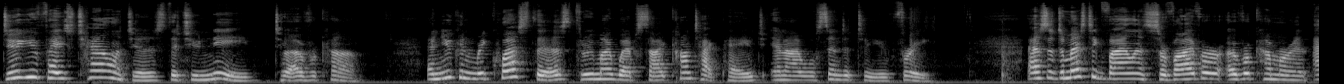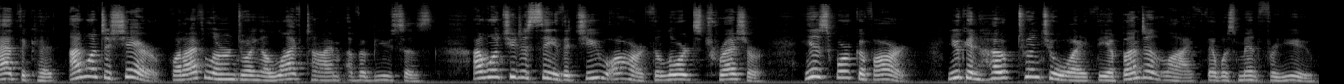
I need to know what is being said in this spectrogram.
Do you face challenges that you need to overcome? And you can request this through my website contact page, and I will send it to you free. As a domestic violence survivor, overcomer, and advocate, I want to share what I've learned during a lifetime of abuses. I want you to see that you are the Lord's treasure, His work of art. You can hope to enjoy the abundant life that was meant for you.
